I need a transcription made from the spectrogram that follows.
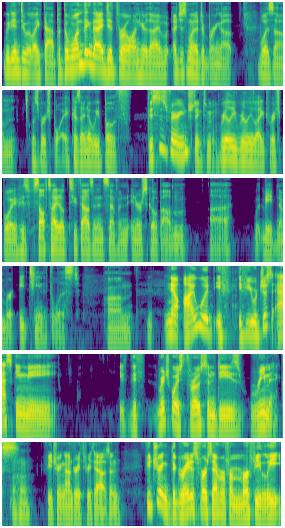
We didn't do it like that. But the one thing that I did throw on here that I, I just wanted to bring up was um was Rich Boy because I know we both This is very interesting to me. really really liked Rich Boy, whose self-titled 2007 Interscope album uh made number 18 at the list. Um, Now, I would if if you were just asking me if the Rich Boys Throw Some D's remix Mm-hmm. featuring Andre 3000, featuring the greatest verse ever from Murphy Lee,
